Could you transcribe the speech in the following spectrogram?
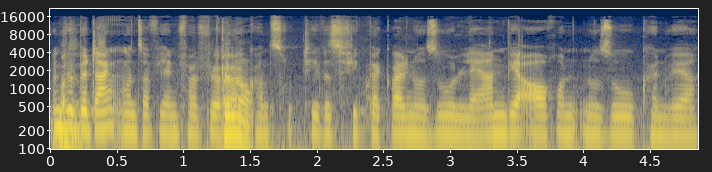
Und wir bedanken uns auf jeden Fall für Genau. euer konstruktives Feedback, weil nur so lernen wir auch und nur so können wir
